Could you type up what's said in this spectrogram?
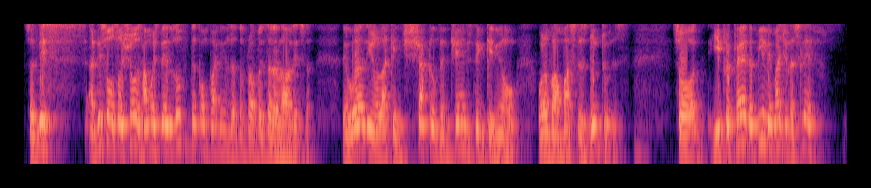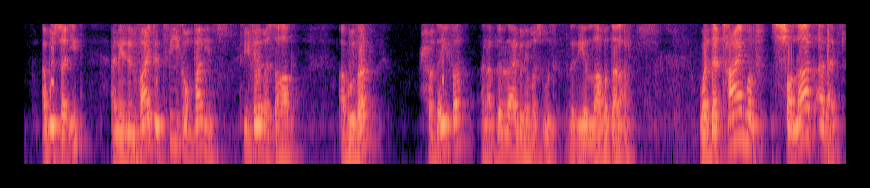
So this and this also shows how much they loved the companions of the Prophet. They were, you know, like in shackles and chains, thinking, you know, what have our masters done to us? So he prepared a meal, imagine a slave, Abu Sa'id, and he's invited three companions, three famous Sahaba, Abu Dhar, Hudayfa, and Abdullah ibn Mas'ud, When the time of Salat arrived,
